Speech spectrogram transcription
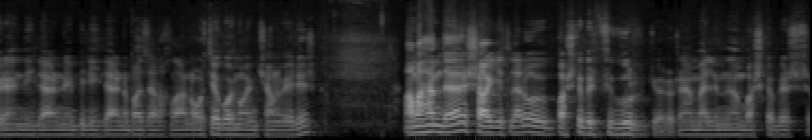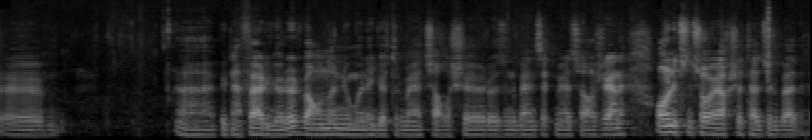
öyrəndiklərini, biliklərini, bacarıqlarını ortaya qoymaq imkanı verir. Amma həm də şagirdlərə o başqa bir fiqur görür, yəni müəllimdən başqa bir e, e, bir nəfər görür və ondan nümunə götürməyə çalışır, özünü bənzətməyə çalışır. Yəni onun üçün çox yaxşı təcrübədir.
